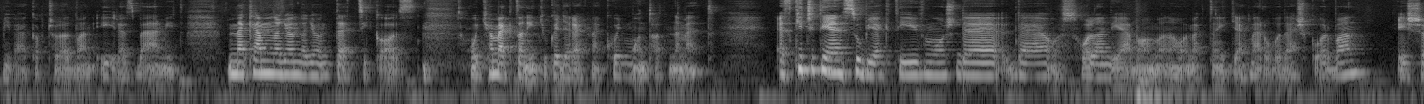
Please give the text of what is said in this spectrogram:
mivel kapcsolatban érez bármit. Nekem nagyon-nagyon tetszik az, hogyha megtanítjuk a gyereknek, hogy mondhat nemet ez kicsit ilyen szubjektív most, de, de az Hollandiában van, ahol megtanítják már óvodáskorban, és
